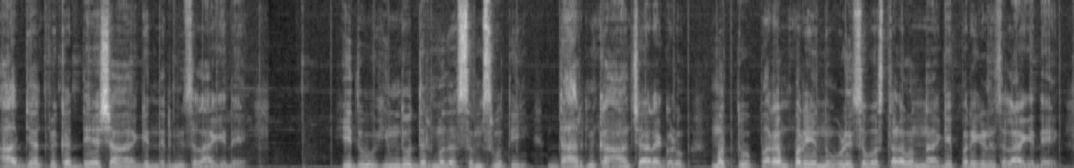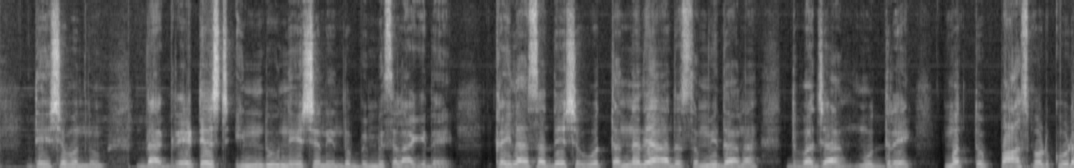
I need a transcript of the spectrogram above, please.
ಆಧ್ಯಾತ್ಮಿಕ ದೇಶ ಆಗಿ ನಿರ್ಮಿಸಲಾಗಿದೆ. ಇದು ಹಿಂದೂ ಧರ್ಮದ ಸಂಸ್ಕೃತಿ, ಧಾರ್ಮಿಕ ಆಚಾರಗಳು ಮತ್ತು ಪರಂಪರೆಯನ್ನು ಉಳಿಸುವ ಸ್ಥಳವನ್ನಾಗಿ ಪರಿಗಣಿಸಲಾಗಿದೆ. ದೇಶವನ್ನು ದ ಗ್ರೇಟೆಸ್ಟ್ ಹಿಂದೂ ನೇಷನ್ ಎಂದು ಬಿಂಬಿಸಲಾಗಿದೆ. ಕೈಲಾಸ ದೇಶವು ತನ್ನದೇ ಆದ ಸಂವಿಧಾನ, ಧ್ವಜ, ಮುದ್ರೆ ಮತ್ತು ಪಾಸ್ಪೋರ್ಟ್ ಕೂಡ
